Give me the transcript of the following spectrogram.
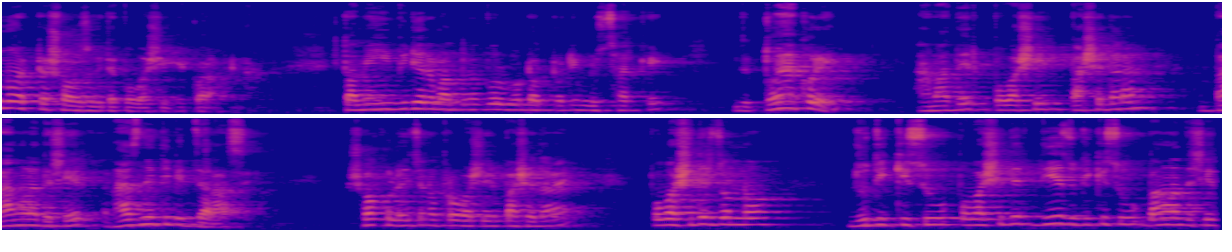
কোনো একটা সহযোগিতা প্রবাসীকে করা হয় না। তো আমি এই ভিডিওর মাধ্যমে বলব ডক্টর ইনুস স্যারকে যে দয়া করে আমাদের প্রবাসীর পাশে দাঁড়ান। বাংলাদেশের রাজনীতিবিদ যারা আছে সকলেই যেন প্রবাসীর পাশে দাঁড়ায়। প্রবাসীদের জন্য যদি কিছু, প্রবাসীদের দিয়ে যদি কিছু বাংলাদেশের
